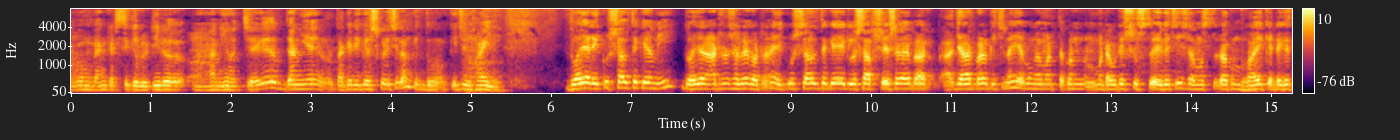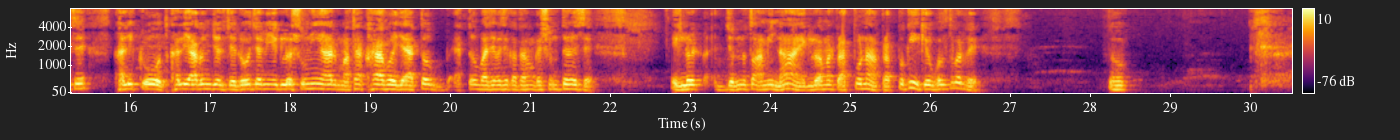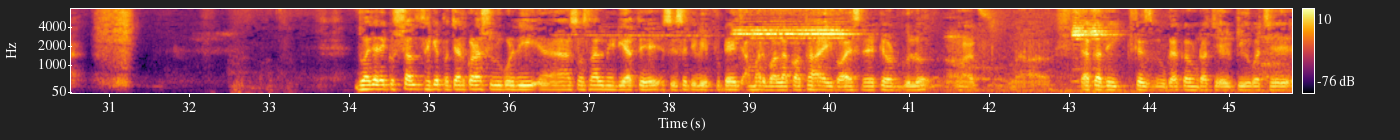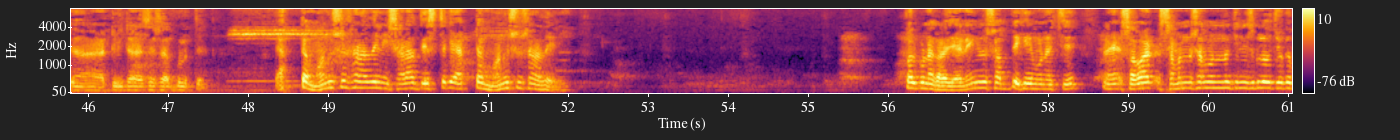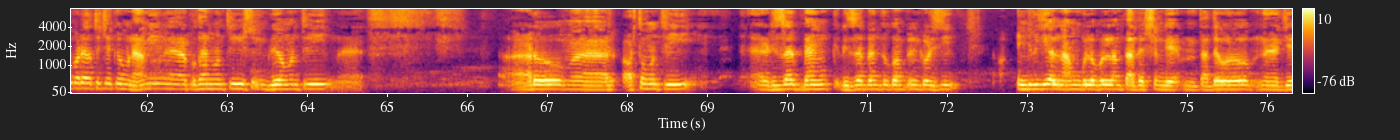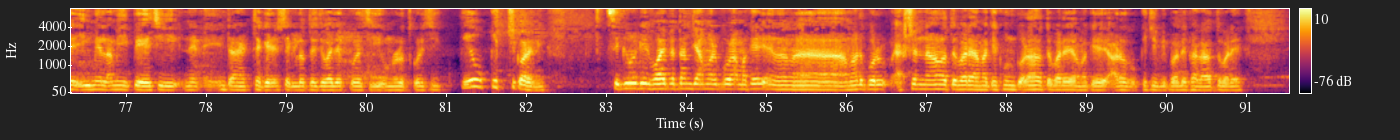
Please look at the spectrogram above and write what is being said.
এবং ব্যাংকের সিকিউরিটিরও হানি হচ্ছে। জানিয়ে তাকে রিকোয়েস্ট করেছিলাম, কিন্তু কিছু হয়নি। দু হাজার একুশ সাল থেকে আমি দু হাজার আঠেরো সালের ঘটনা, একুশ সাল থেকে এগুলো সব শেষ হয়ে যাওয়ার পর কিছু নাই এবং আমার তখন মোটামুটি সুস্থ হয়ে গেছি, সমস্ত রকম ভয় কেটে গেছে, খালি ক্রোধ, খালি আগুন জ্বলছে। রোজ আমি এগুলো শুনি আর মাথা খারাপ হয়ে যায়, এত এত বাজে বাজে কথা আমাকে শুনতে হয়েছে। এগুলোর জন্য তো আমি না, এগুলো আমার প্রাপ্য না, প্রাপ্য কি? কেউ বলতে পারবে? তো দু হাজার একুশ সাল থেকে প্রচার করা শুরু করে দিই সোশ্যাল মিডিয়াতে সিসিটিভি ফুটেজ আমার বলা কথা, এই ভয়েস রেকর্ডগুলো আমার একাধিক ফেসবুক অ্যাকাউন্ট আছে ইউটিউব আছে টুইটার আছে সবগুলোতে। একটা মানুষও সাড়া দেয়নি, সারা দেশ থেকে একটা মানুষও সাড়া দেয়নি। কল্পনা করা যায় না, এগুলো সব দেখে মনে হচ্ছে সবার সামান্য সামান্য জিনিসগুলোও চোখে পড়ে, অথচ কেউ না। আমি প্রধানমন্ত্রী, গৃহমন্ত্রী আরও অর্থমন্ত্রী রিজার্ভ ব্যাংক, রিজার্ভ ব্যাংকে কমপ্লেন করেছি। ইন্ডিভিজুয়াল নামগুলো বললাম, তাদের সঙ্গে তাদেরও যে ইমেল আমি পেয়েছি নেট ইন্টারনেট থেকে, সেগুলোতে যোগাযোগ করেছি, অনুরোধ করেছি। কেউ কিচ্ছু করেনি। সিকিউরিটির ভয় পেতাম যে আমার উপর আমাকে আমার উপর অ্যাকশন নেওয়া হতে পারে, আমাকে খুন করা হতে পারে, আমাকে আরও কিছু বিপদে ফেলা হতে পারে।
